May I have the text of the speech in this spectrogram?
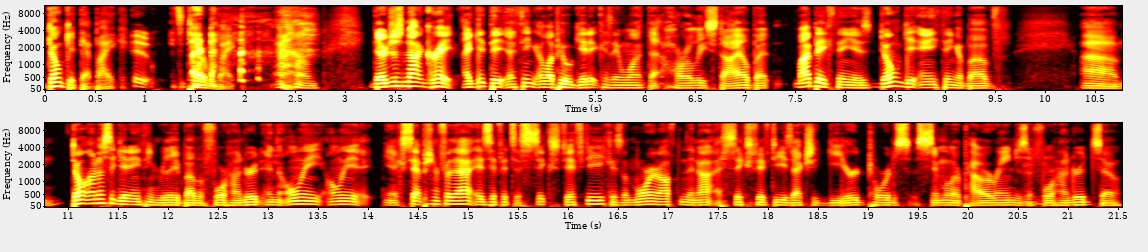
don't get that bike. Ew. It's a terrible bike. Um, they're just not great. I get the I think a lot of people get it cuz they want that Harley style, but my big thing is don't get anything above um, don't honestly get anything really above a 400, and the only only exception for that is if it's a 650, because the more often than not, a 650 is actually geared towards a similar power range as a Mhm. 400. So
